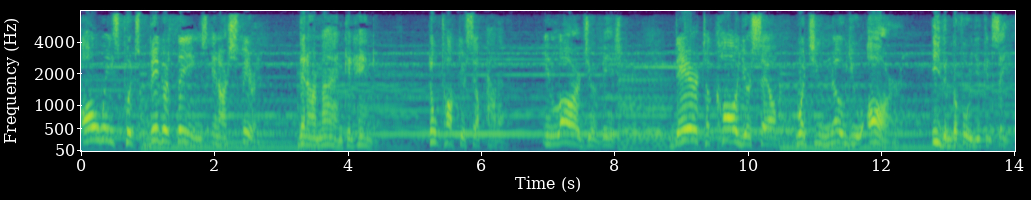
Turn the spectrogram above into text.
always puts bigger things in our spirit than our mind can handle. Don't talk yourself out of it. Enlarge your vision. Dare to call yourself what you know you are even before you can see it.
